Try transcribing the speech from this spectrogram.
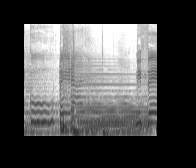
Recuperar mi fe.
